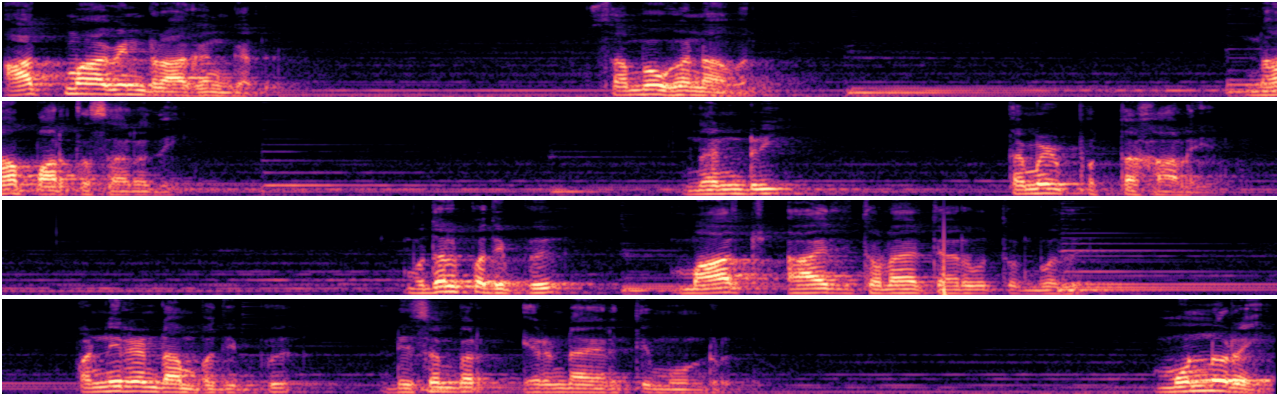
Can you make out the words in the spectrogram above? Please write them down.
ஆத்மாவின் ராகங்கள். சமூக நாவல். நான் பார்த்த சாரதி நன்றி தமிழ் புத்தகாலயம். முதல் பதிப்பு மார்ச் ஆயிரத்தி தொள்ளாயிரத்தி அறுபத்தொன்பது. பன்னிரெண்டாம் பதிப்பு டிசம்பர் இரண்டாயிரத்தி மூன்று. முன்னுரை.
